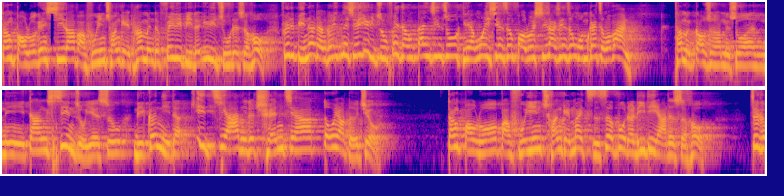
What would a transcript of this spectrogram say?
当保罗跟希拉把福音传给他们的腓利比的狱卒的时候，腓利比那两个那些狱卒非常担心，说：“两位先生，保罗、希拉先生，我们该怎么办？”他们告诉他们说：“你当信主耶稣，你跟你的一家、你的全家都要得救。”当保罗把福音传给卖紫色布的利迪亚的时候，这个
